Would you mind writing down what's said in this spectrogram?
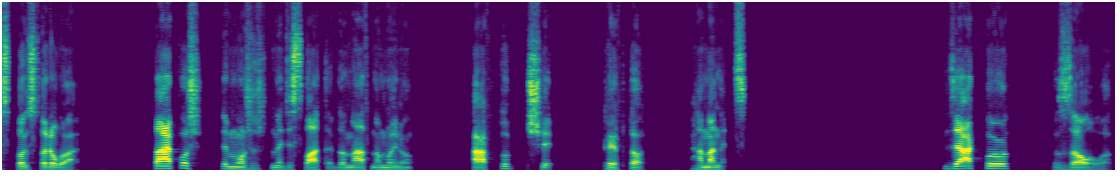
спонсорувати. Також ти можеш надіслати донат на мою карту чи криптогаманець. Дякую за увагу.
